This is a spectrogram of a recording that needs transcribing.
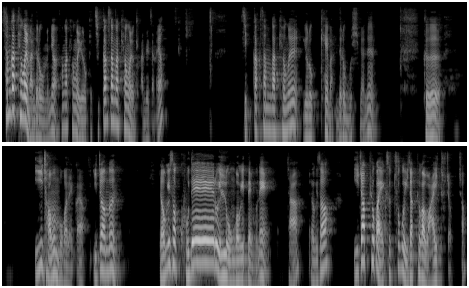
삼각형을 만들어 보면요. 삼각형을 이렇게 직각 삼각형을 이렇게 만들잖아요. 직각 삼각형을 이렇게 만들어 보시면은 그 이 점은 뭐가 될까요? 이 점은 여기서 그대로 일로 온 거기 때문에 자 여기서 이 좌표가 x2고 이 좌표가 y2죠. 그쵸?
